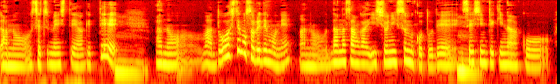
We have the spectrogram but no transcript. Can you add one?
あの、説明してあげて、うん。あの、まあ、どうしてもそれでもね、あの、旦那さんが一緒に住むことでう、ん。精神的な、こう、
